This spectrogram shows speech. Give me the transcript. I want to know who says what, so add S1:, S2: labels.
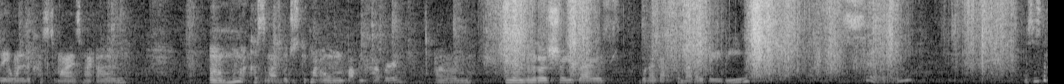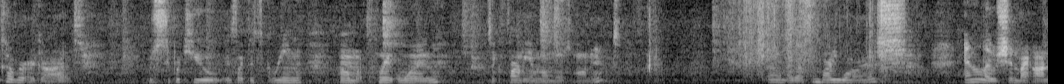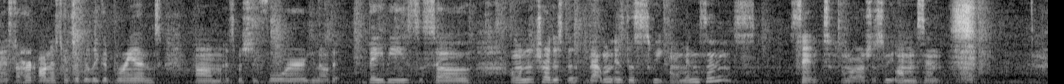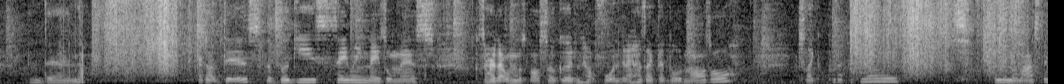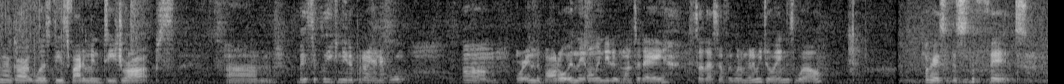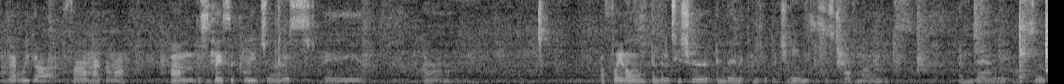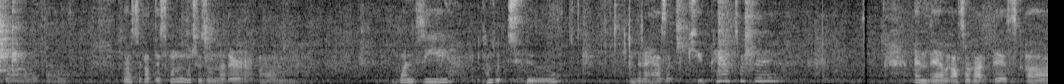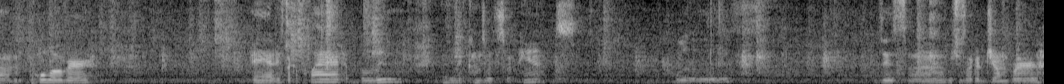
S1: actually I wanted to customize my own. Um, well not customize, but just pick my own Boppy cover. Um, and then I'm gonna go show you guys what I got from Bye Baby. So this is the cover I got, which is super cute. It's like this green um, print one. It's like farm animals on it. Um, I got some body wash and lotion by Honest. I heard Honest was a really good brand, um, especially for, you know, the babies. So I wanted to try this. The, that one is the Sweet Almond Scent. Scent. Oh my gosh, the Sweet Almond Scent. And then I got this, the Boogie Saline Nasal Mist. Because I heard that one was also good and helpful. And then it has like that little nozzle to like put up his nose. And then the last thing I got was these vitamin D drops. Um, basically, you can either put on your nipple um, or in the bottle, and they only need it once a day. So that's definitely what I'm going to be doing as well. Okay, so this is the fit that we got from my grandma. Um, this is basically just a um, a flannel and then a t-shirt and then it comes with the jeans. This is 12 months. And then we also got, uh -oh. We also got this one, which is another um, onesie. It comes with two. And then it has like cute pants with it. And then we also got this um, pullover. And it's like a plaid blue. And then it comes with sweatpants. With this one, which is like a jumper.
